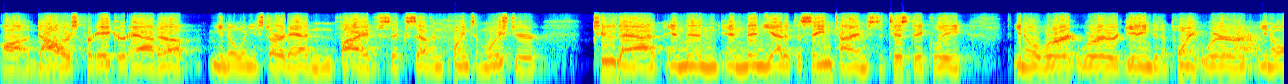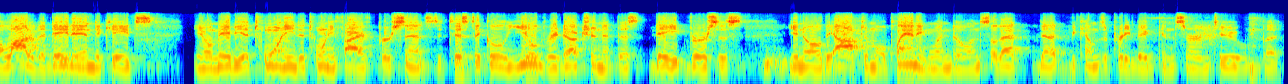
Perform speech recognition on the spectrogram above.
uh, dollars per acre add up. You know, when you start adding five, six, seven points of moisture to that and then and then yet at the same time statistically you know we're we're getting to the point where you know a lot of the data indicates you know maybe a 20 to 25 percent statistical yield reduction at this date versus you know the optimal planning window and so that that becomes a pretty big concern too but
